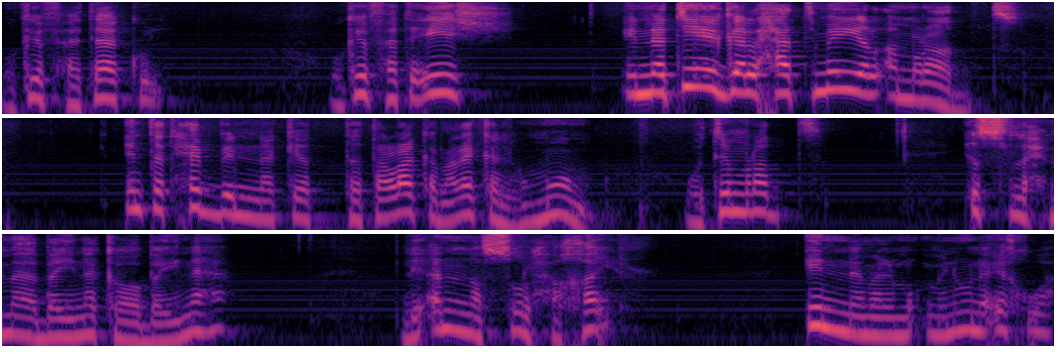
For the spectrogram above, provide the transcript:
وكيف هتاكل؟ وكيف هتعيش؟ النتيجة الحتمية الأمراض. أنت تحب أنك تتراكم عليك الهموم وتمرض؟ اصلح ما بينك وبينها لأن الصلح خير. إنما المؤمنون إخوة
